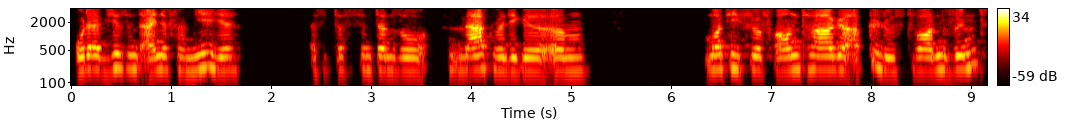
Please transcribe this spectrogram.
oder wir sind eine Familie. Also das sind dann so merkwürdige ähm, Motti für Frauentage abgelöst worden sind.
